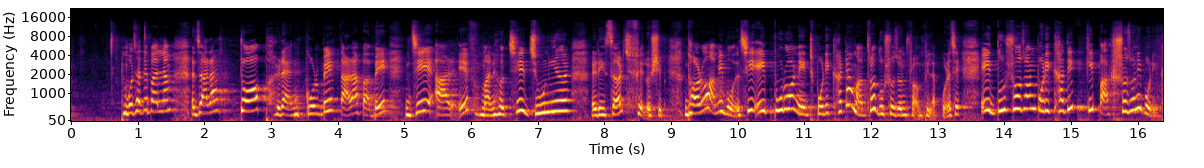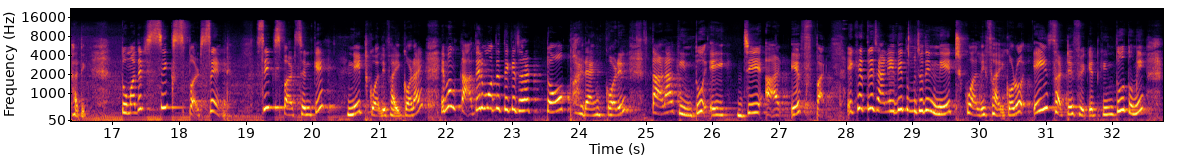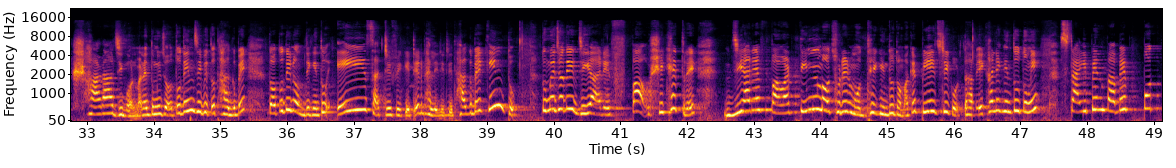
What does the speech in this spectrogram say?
বোঝাতে পারলাম, যারা টপ র্যাঙ্ক করবে, তারা পাবে জে আর এফ মানে হচ্ছে জুনিয়র রিসার্চ ফেলোশিপ ধরো আমি বলছি, এই পুরো নেট পরীক্ষাটা মাত্র দুশো জন ফর্ম ফিল আপ করেছে। এই দুশো জন পরীক্ষা দিক কি পাঁচশো জনই পরীক্ষা দিক তোমাদের সিক্স পার্সেন্ট সিক্স পার্সেন্টকে নেট কোয়ালিফাই করায় এবং তাদের মধ্যে থেকে যারা টপ র্যাঙ্ক করেন, তারা কিন্তু এই জে আর এফ পায়। এক্ষেত্রে জানিয়ে দিই, তুমি যদি নেট কোয়ালিফাই করো, এই সার্টিফিকেট কিন্তু তুমি সারা জীবন মানে তুমি যতদিন জীবিত থাকবে, ততদিন অবধি কিন্তু এই সার্টিফিকেটের ভ্যালিডিটি থাকবে। কিন্তু তুমি যদি জিআরএফ পাও, সেক্ষেত্রে জিআরএফ পাওয়ার তিন বছরের মধ্যে কিন্তু তোমাকে পিএইচডি করতে হবে। এখানে কিন্তু তুমি স্টাইপেন পাবে প্রত্যেক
